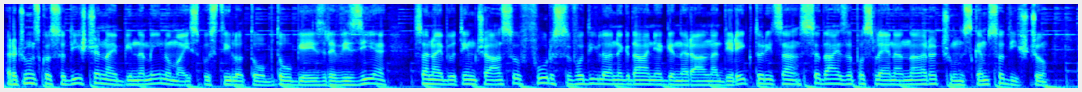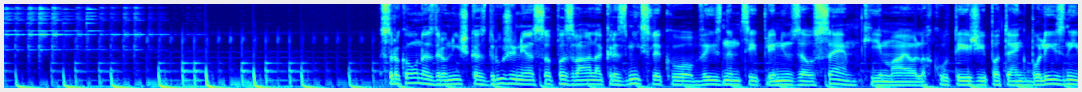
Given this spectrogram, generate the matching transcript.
Računsko sodišče naj bi namenoma izpustilo to obdobje iz revizije, saj naj bi v tem času FURS vodila nekdanja generalna direktorica, sedaj zaposlena na računskem sodišču. Strokovna zdravniška združenja so pozvala k razmisleku o obveznem cepljenju za vse, ki imajo lahko težji potek bolezni,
